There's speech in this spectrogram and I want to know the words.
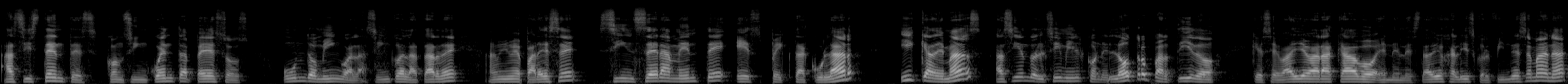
asistentes con 50 pesos un domingo a las 5 de la tarde, a mí me parece sinceramente espectacular y que además, haciendo el símil con el otro partido que se va a llevar a cabo en el Estadio Jalisco el fin de semana,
